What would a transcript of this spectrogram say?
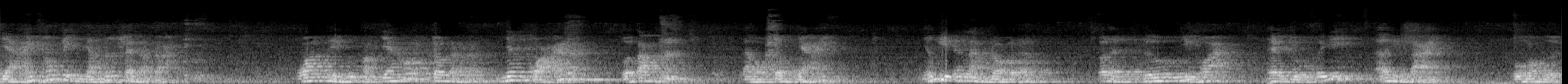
giải phóng cái nhận thức sai lầm đó. Quan niệm của Phật giáo cho rằng nhân quả của tâm là một dòng chảy những gì đã làm rồi đó, có thể đưa chuyển hóa theo chủ ý ở hiện tại của con người.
